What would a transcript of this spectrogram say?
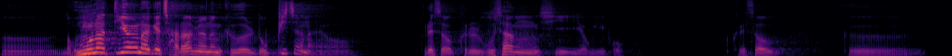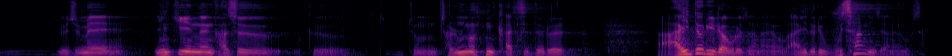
어, 너무나 뛰어나게 잘하면은 그걸 높이잖아요. 그래서 그를 우상시 여기고 그래서 그 요즘에 인기 있는 가수 그 좀 젊은 가수들을 아이돌이라고 그러잖아요. 아이돌이 우상이잖아요. 우상.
